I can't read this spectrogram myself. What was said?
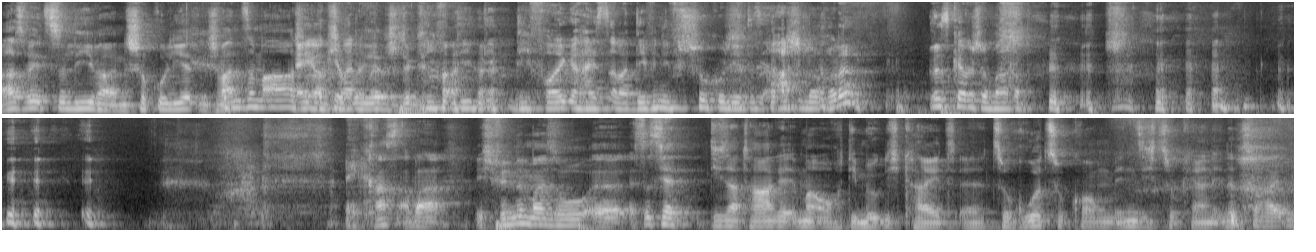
Was willst du lieber? Einen schokolierten Schwanz im Arsch Ey, oder okay, ein warte, warte. schokoliertes Die, Stück? die, die, die Folge heißt aber definitiv schokoliertes Arschloch, oder? Das können wir schon machen. Ey, krass, aber ich finde mal so, äh, es ist ja dieser Tage immer auch die Möglichkeit, äh, zur Ruhe zu kommen, in sich zu kehren, innezuhalten.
